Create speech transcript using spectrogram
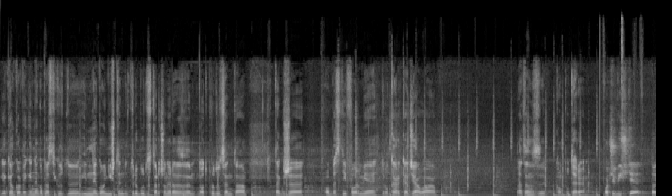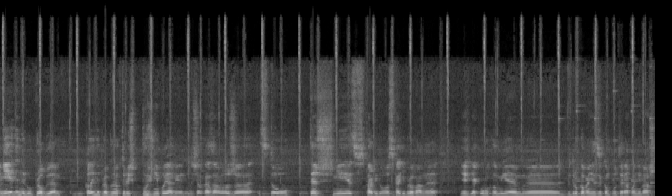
jakiegokolwiek innego plastiku, y, innego niż ten, który był dostarczony razem od producenta. Także w obecnej formie drukarka działa razem z komputerem. Oczywiście to nie jedyny był problem. Kolejny problem, który się później pojawił, to się okazało, że stół też nie jest prawidłowo skalibrowany. Jak uruchomiłem e, wydrukowanie z komputera, ponieważ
